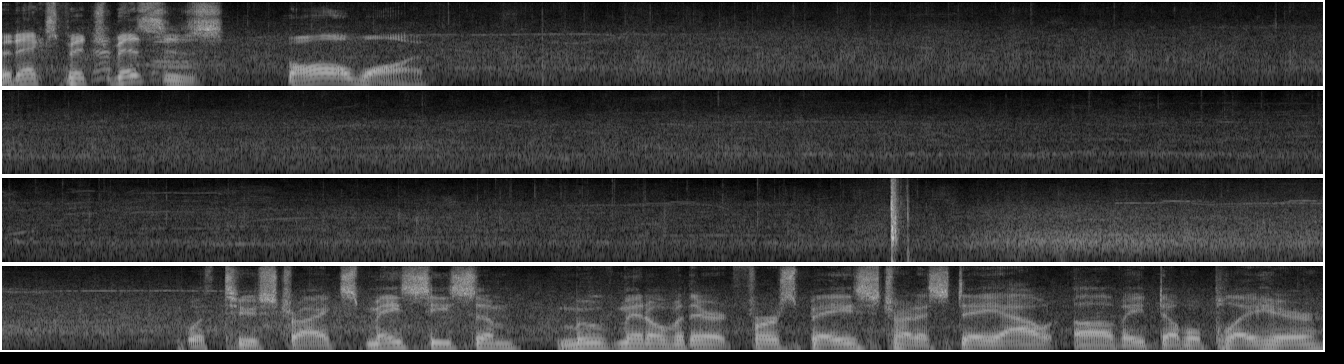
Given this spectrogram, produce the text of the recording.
The next pitch misses. Ball one. With two strikes, may see some movement over there at first base, try to stay out of a double play here.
